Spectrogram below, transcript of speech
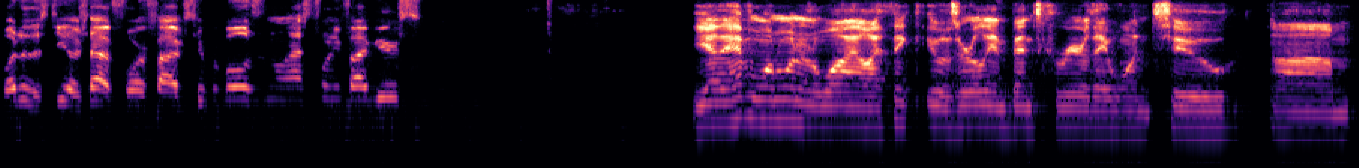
what do the Steelers have? Four or five Super Bowls in the last 25 years. Yeah, they haven't won one in a while. I think it was early in Ben's career they won two. Um,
